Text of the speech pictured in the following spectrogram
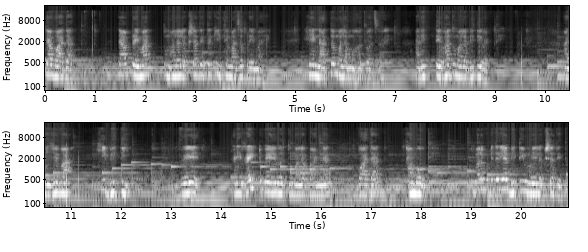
त्या वादात त्या प्रेमात तुम्हाला लक्षात येतं की इथे माझं प्रेम आहे. हे नातं मला महत्वाचं आहे आणि तेव्हा तुम्हाला भीती वाटते. आणि जेव्हा ही भीती वेळेत आणि राईट वेळेवर तुम्हाला भांडणात वादात थांबवते तुम्हाला कुठेतरी या भीतीमुळे लक्षात येतं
